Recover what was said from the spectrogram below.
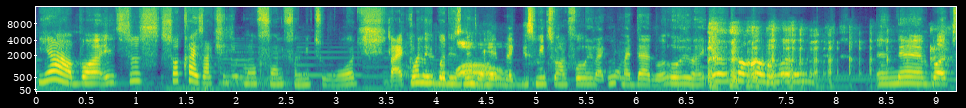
Yeah, but it's just soccer is actually more fun for me to watch. Like when everybody's doing their head like this, me too. I'm following like me and my dad were all like, oh, no, oh, oh." and then but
